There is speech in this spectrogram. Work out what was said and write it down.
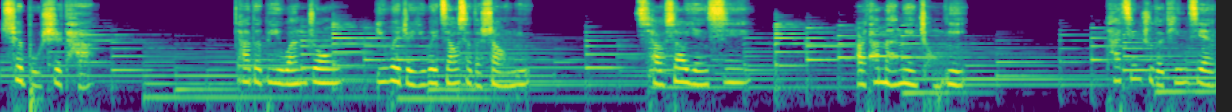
却不是他。他的臂弯中依偎着一位娇小的少女，巧笑颜兮，而他满脸宠溺。他清楚地听见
